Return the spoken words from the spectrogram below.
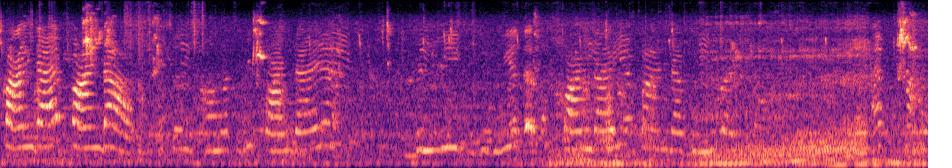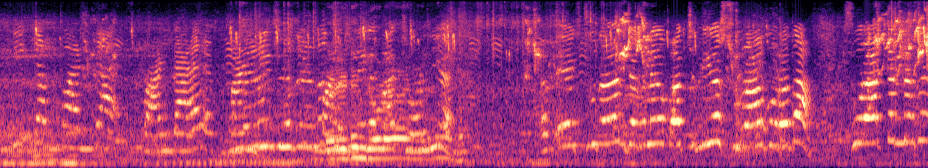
पांडा है पांडा मतलब पांडा है बिल्ली बिल्ली है तो पांडा है पांडा बिल्ली वाली अब पांडी का पांडा है पांडा है रेटिंग जोड़ा है। अब एक चूड़ा जंगले के पास चली गया सुराग हो रहा था। सुराग करने से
